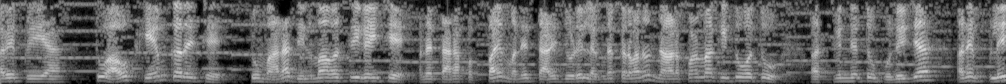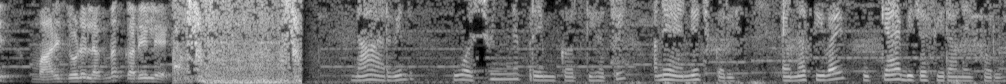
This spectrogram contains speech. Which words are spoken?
અરે પ્રિયા, તું આવું કેમ કરે છે? તું મારા દિલમાં વસી ગઈ છે અને તારા પપ્પાએ મને તારી જોડે લગ્ન કરવાનું નાનપણમાં કીધું હતું. અશ્વિનને તું ભૂલી જા અને પ્લીઝ મારી જોડે લગ્ન કરી લે. ના, અરવિંદ, હું અશ્વિનને પ્રેમ કરતી હતી અને એને જ કરીશ. એના સિવાય હું ક્યાંય બીજા ફેરા નહીં ફરું.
